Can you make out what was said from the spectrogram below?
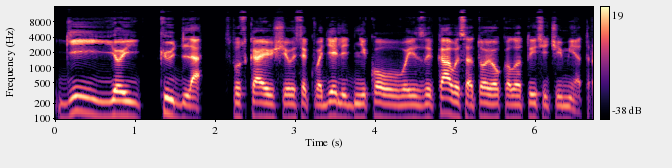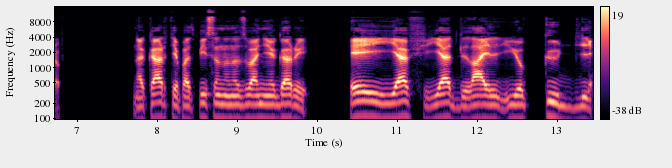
Гийой-Кюдля, спускающегося к воде ледникового языка высотой около тысячи метров. На карте подписано название горы Эйяфьядлайль-Юкюдль,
